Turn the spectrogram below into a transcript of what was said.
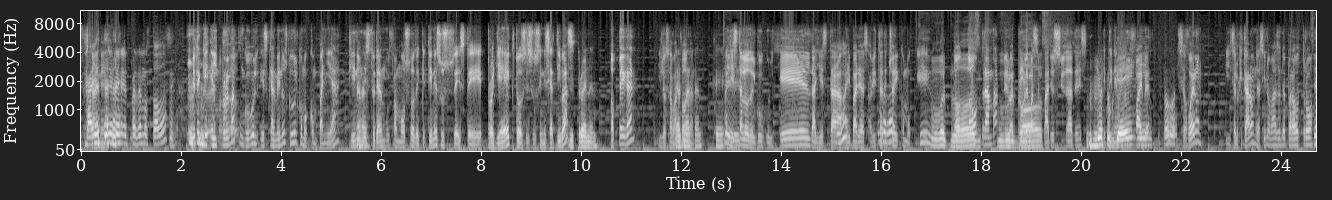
Skynet, perdemos todos. Fíjate que el problema con Google es que al menos Google como compañía tiene un historial muy famoso de que tiene sus este proyectos y sus iniciativas. Y truenan. No pegan y los abandonan. Sí. Ahí está lo del Google Health, ahí está, uh -huh. hay varias, ahorita de hecho hay como que sí, Google Plus, no, no un drama, Google pero hay problemas Plus. en varias ciudades uh -huh. que tienen Fiber y se fueron y se lo quitaron así nomás de un día para otro. Sí,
